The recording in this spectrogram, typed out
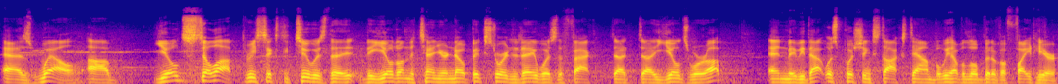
as well. Uh, yields still up. 362 is the, the yield on the 10-year note. Big story today was the fact that uh, yields were up, and maybe that was pushing stocks down. But we have a little bit of a fight here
